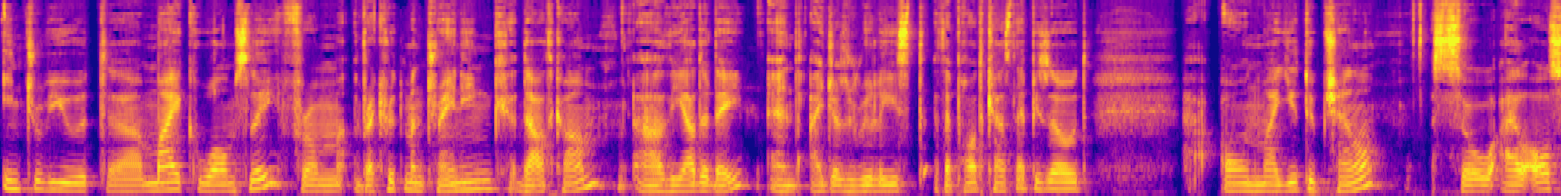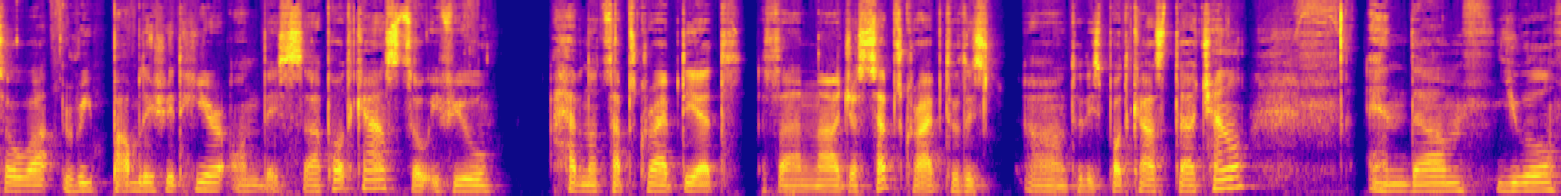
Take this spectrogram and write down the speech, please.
interviewed uh, Mike Walmsley from recruitmenttraining.com uh, the other day, and I just released the podcast episode on my YouTube channel. So I'll also uh, republish it here on this uh, podcast. So if you have not subscribed yet, then uh, just subscribe to this uh, to this podcast uh, channel, and um, you will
